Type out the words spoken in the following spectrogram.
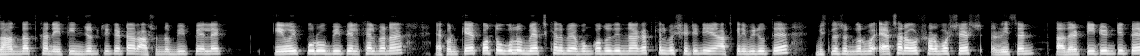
জাহান্দাদ খান এই তিনজন ক্রিকেটার আসন্ন বিপিএলে কেউই পুরো বিপিএল খেলবে না। এখন কে কতগুলো ম্যাচ খেলবে এবং কতদিন নাগাদ খেলবে সেটি নিয়ে আজকের ভিডিওতে বিশ্লেষণ করব। এছাড়াও সর্বশেষ রিসেন্ট তাদের টি টোয়েন্টিতে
